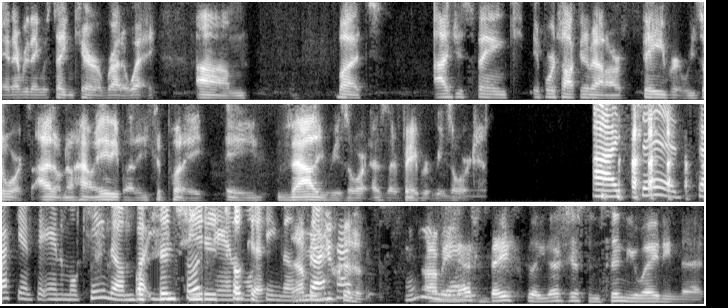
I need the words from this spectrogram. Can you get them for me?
and everything was taken care of right away um but I just think if we're talking about our favorite resorts, I don't know how anybody could put a, a value resort as their favorite resort. I said second to Animal Kingdom, Well, but since you took you Animal took it. Kingdom. I so mean, you had could have. I mean, Yeah. that's basically that's just insinuating that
